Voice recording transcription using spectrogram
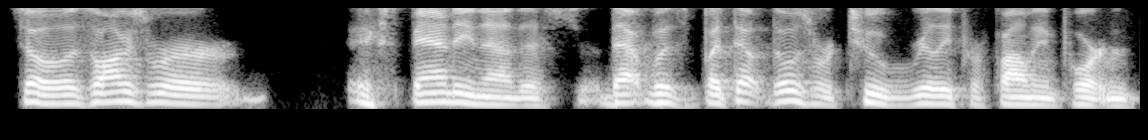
So as long as we're expanding on this, that was, but th- those were two really profoundly important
